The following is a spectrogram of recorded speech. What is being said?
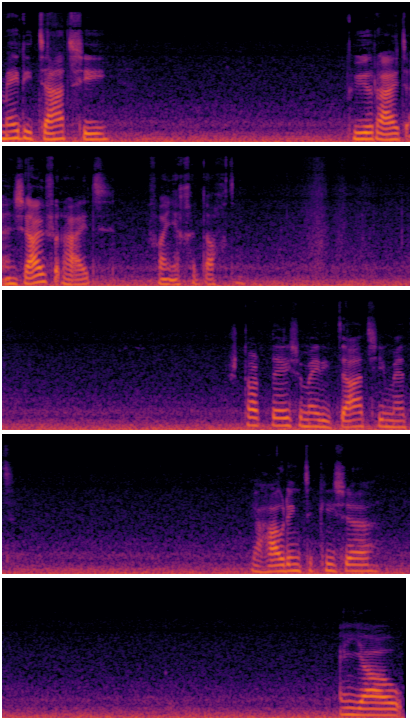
meditatie, puurheid en zuiverheid van je gedachten. Start deze meditatie met je houding te kiezen en jouw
